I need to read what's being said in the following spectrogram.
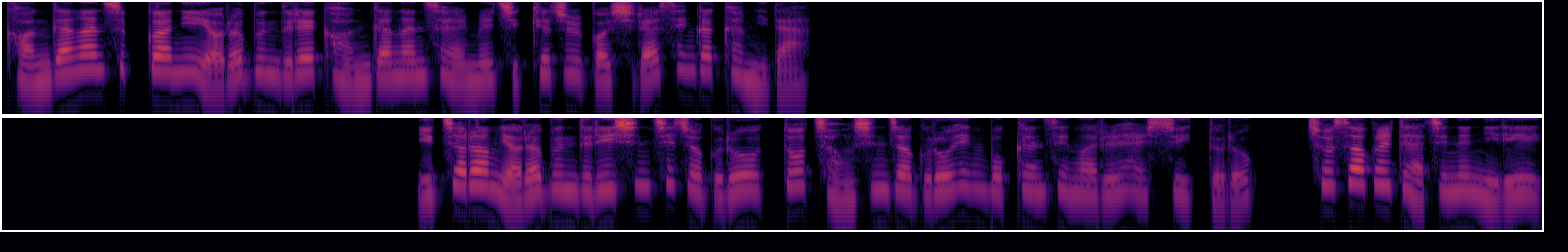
건강한 습관이 여러분들의 건강한 삶을 지켜줄 것이라 생각합니다. 이처럼 여러분들이 신체적으로 또 정신적으로 행복한 생활을 할 수 있도록 초석을 다지는 일이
